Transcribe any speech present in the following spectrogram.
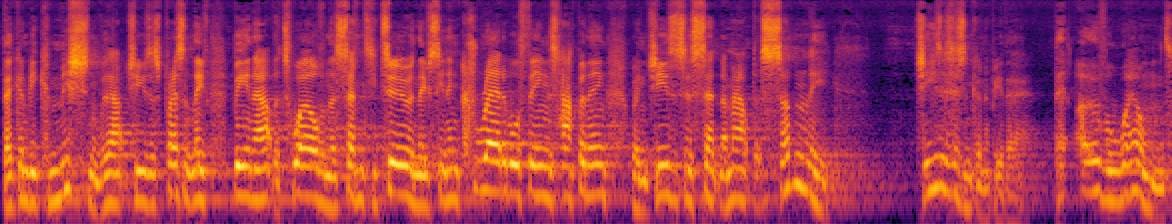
They're going to be commissioned without Jesus present. They've been out the 12 and the 72, and they've seen incredible things happening when Jesus has sent them out. But suddenly, Jesus isn't going to be there. They're overwhelmed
